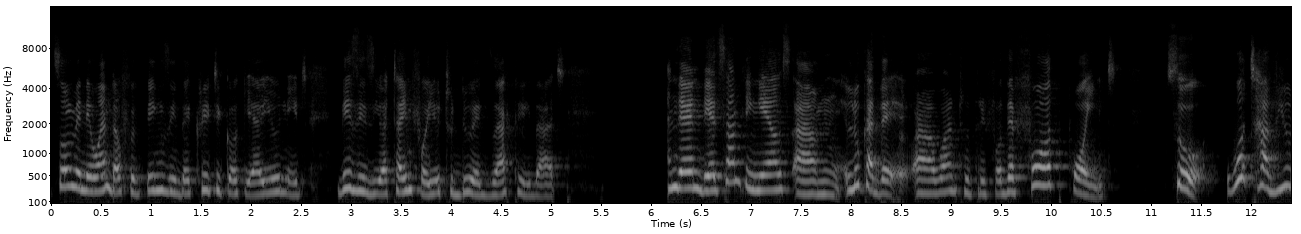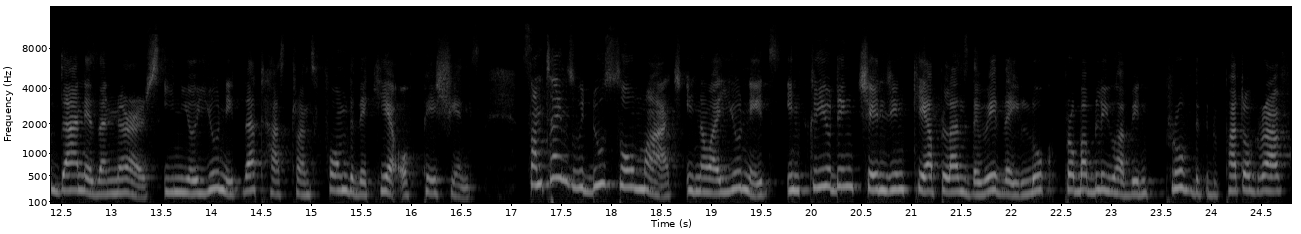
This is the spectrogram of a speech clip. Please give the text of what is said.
so many wonderful things in the critical care unit. This is your time for you to do exactly that. And then there's something else. Um, look at the uh, one, two, three, four, the fourth point. So what have you done as a nurse in your unit that has transformed the care of patients? Sometimes we do so much in our units, including changing care plans, the way they look. Probably you have improved the partograph,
